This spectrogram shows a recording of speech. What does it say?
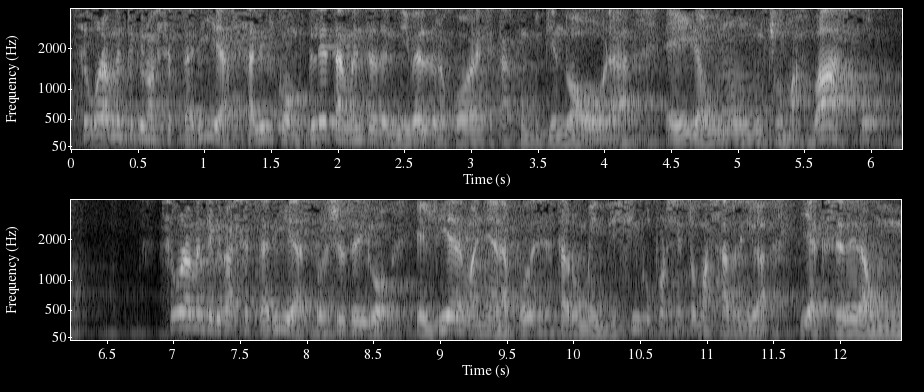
Seguramente que no aceptarías salir completamente del nivel de los jugadores que estás compitiendo ahora e ir a uno mucho más bajo. Seguramente que no aceptarías, pero yo te digo, el día de mañana podés estar un 25% más arriba y acceder a un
